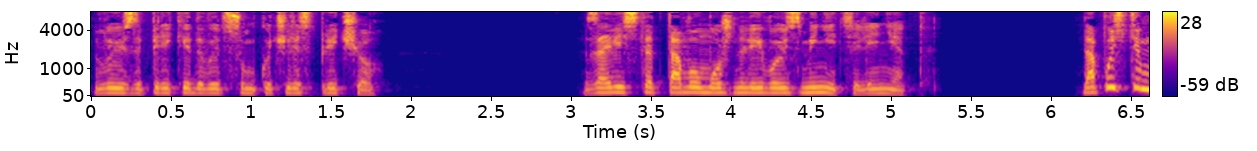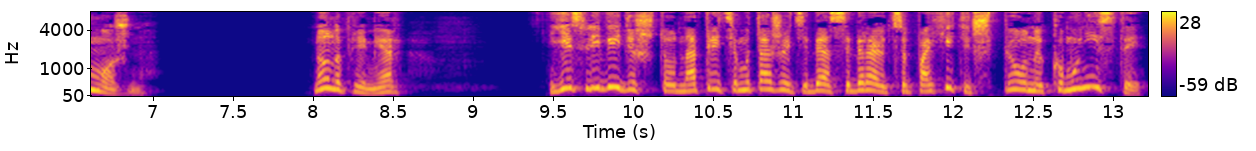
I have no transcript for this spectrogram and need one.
Луиза перекидывает сумку через плечо. Зависит от того, можно ли его изменить или нет. Допустим, можно. Ну, например, если видишь, что на третьем этаже тебя собираются похитить шпионы-коммунисты,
